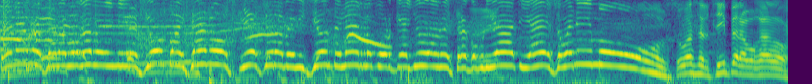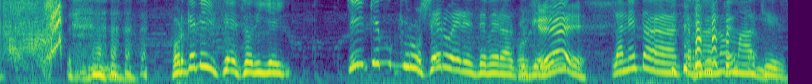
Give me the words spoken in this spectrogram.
Tenemos al abogado de inmigración, paisanos, y es una bendición tenerlo porque ayuda a nuestra comunidad y a eso venimos. Tú vas al CIPER, abogado. ¿Por qué dices eso, DJ? ¿Qué, qué grosero eres de veras, ¿Por DJ? qué? La neta, carnal, no respetan. marches.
